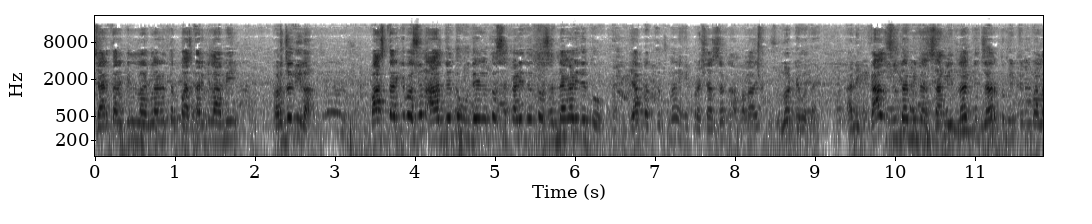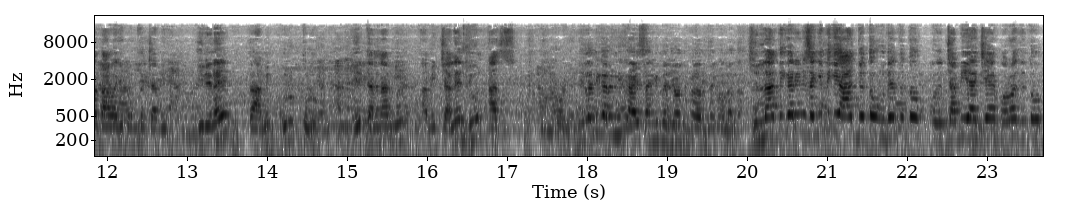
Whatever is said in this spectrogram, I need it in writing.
चार तारखेला लागल्यानंतर पाच तारखेला आम्ही अर्ज दिला. पाच तारखेपासून आज देतो उद्या देतो सकाळी देतो संध्याकाळी देतो. या पद्धतीनं हे प्रशासन आम्हाला झुलत ठेवत आहे. आणि काल सुद्धा मी त्यांना सांगितलं की जर तुम्ही तुम्हाला दहा वाजेपर्यंत चाबी दिली नाही तर आम्ही कुलूप तोडू. हे त्यांना मी आम्ही चॅलेंज देऊन आज. जिल्हाधिकाऱ्यांनी काय सांगितलं जेव्हा तुम्ही अर्ज केला जिल्हाधिकाऱ्यांनी सांगितलं की आज देतो उद्या देतो चाबी यायची आहे परवा देतो.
